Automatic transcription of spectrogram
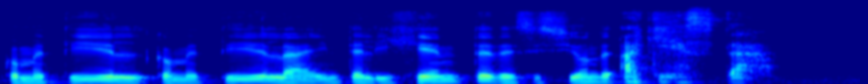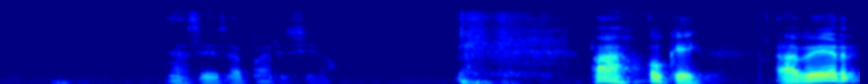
cometí, el, cometí la inteligente decisión de... Aquí está. Ya se desapareció. Ah, ok. A ver,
